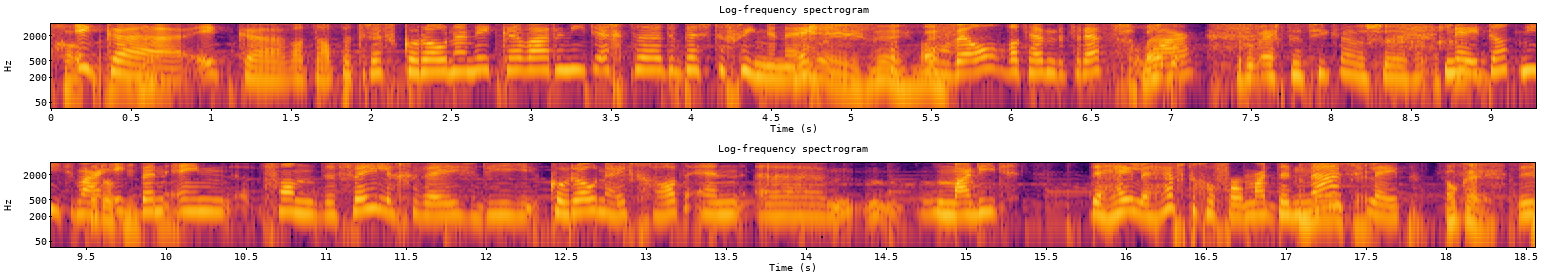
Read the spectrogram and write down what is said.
gehad. ik, eh, Ja. ik wat dat betreft, corona en ik waren niet echt de beste vrienden, nee. Nee, nee, nee. Of wel, wat hem betreft. Maar haar. heb, ook echt in het ziekenhuis Nee, dat niet. Maar Oh, dat ik niet. ben een van de velen geweest die corona heeft gehad. En, ehm, maar niet de hele heftige vorm, maar de nasleep. Oké. Dus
